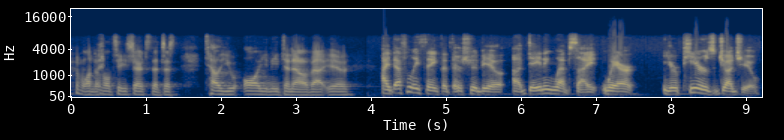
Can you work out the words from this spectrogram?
wonderful T-shirts that just tell you all you need to know about you. I definitely think that there should be a, a dating website where your peers judge you,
